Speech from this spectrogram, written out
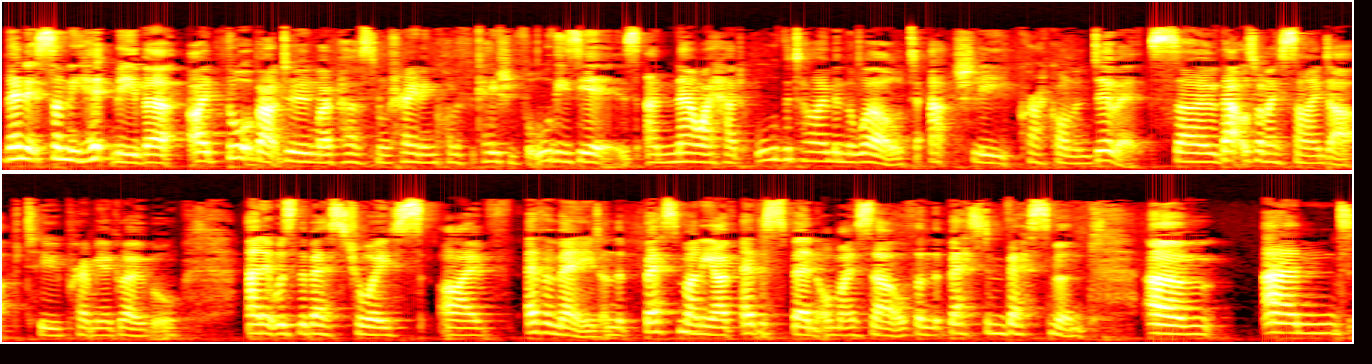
then it suddenly hit me that I'd thought about doing my personal training qualification for all these years, and now I had all the time in the world to actually crack on and do it. So that was when I signed up to Premier Global, and it was the best choice I've ever made, and the best money I've ever spent on myself, and the best investment. Um, and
